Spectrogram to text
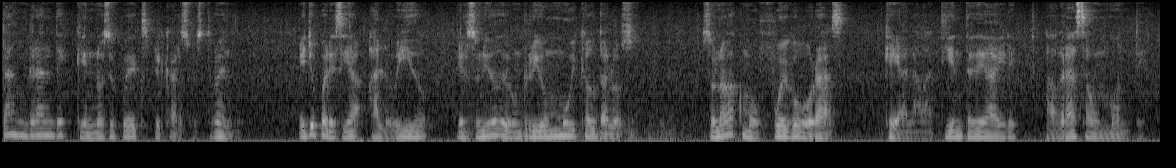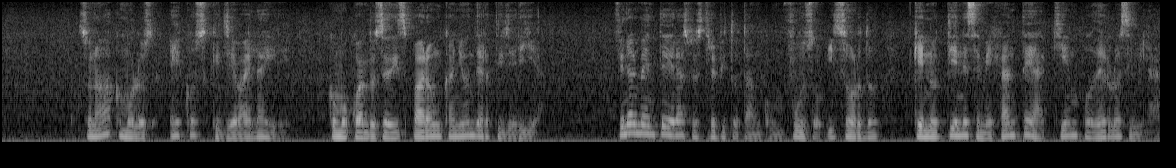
tan grande que no se puede explicar su estruendo. Ello parecía al oído el sonido de un río muy caudaloso. Sonaba como fuego voraz que a la batiente de aire abraza un monte. Sonaba como los ecos que lleva el aire, como cuando se dispara un cañón de artillería. Finalmente era su estrépito tan confuso y sordo que no tiene semejante a quien poderlo asimilar.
